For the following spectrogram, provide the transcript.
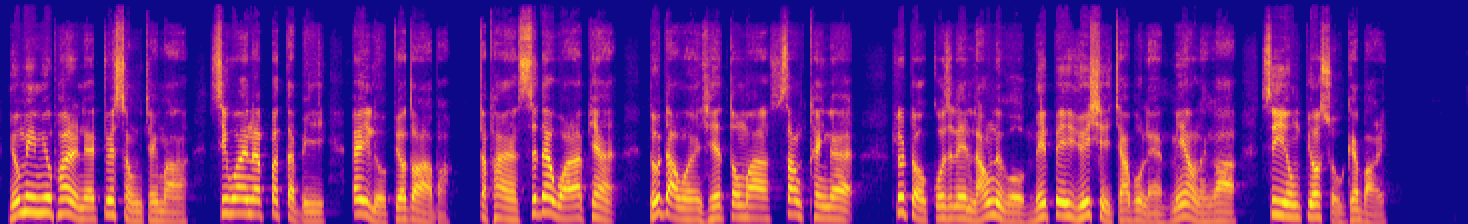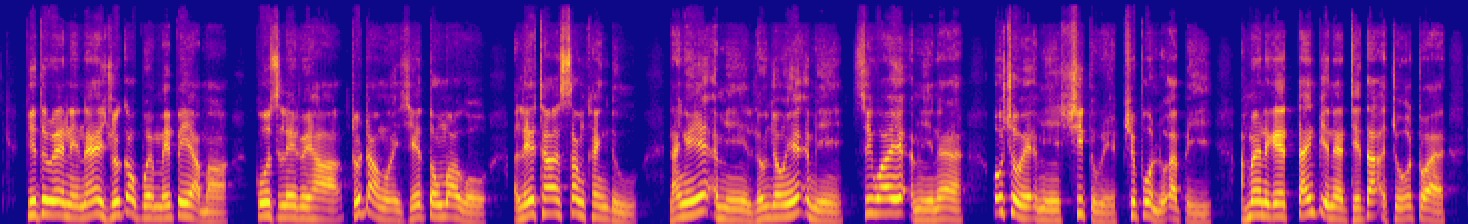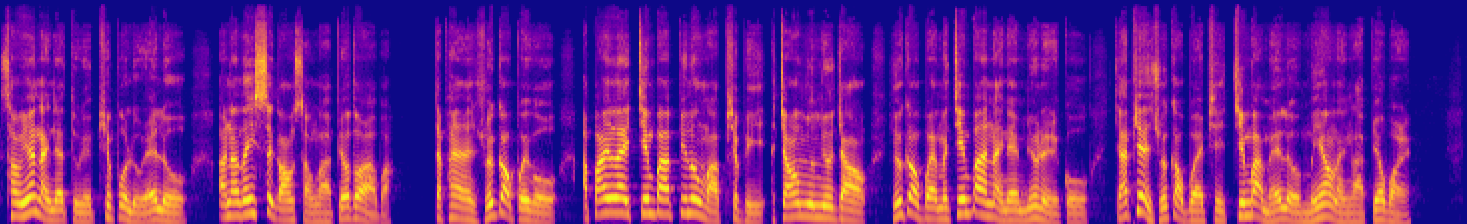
မြို့မင်းမြို့ဖားတွေနဲ့တွေ့ဆုံချိန်မှာစီးပွားရေးနဲ့ပတ်သက်ပြီးအဲ့လိုပြောသွားတာပါတဖန်စစ်တပ်ဝါဒဖြန့်ဒုတာဝန်ရဲသုံးပါစောင့်ထိုင်တဲ့ လွှတ်တော်ကိုယ်စားလှယ်လောင်းတွေကိုမေးပေးရွေးချယ်ကြဖို့လဲမင်းအောင်လန်ကစီယုံပြောဆိုခဲ့ပါတယ်ပြည်သူတွေအနေနဲ့ရွေးကောက်ပွဲမေးပေးရမှာကိုယ်စားလှယ်တွေဟာဒုတာဝန်ရဲသုံးပါကိုအလေးထားစောင့်ထိုင်သူနိုင်ငံရဲ့အမြင်လုံခြုံရေးအမြင်စီးပွားရေးအမြင်နဲ့အုပ်ချုပ်ရေးအမြင်ရှိသူတွေဖြစ်ဖို့လိုအပ်ပြီးအမှန်တကယ်တိုင်းပြည်နဲ့ဒေသအကျိုးအတွက်ဆောင်ရွက်နိုင်တဲ့သူတွေဖြစ်ဖို့လိုတယ်လို့အာဏာသိမ်းစစ်ကောင်ဆောင်ကပြောသွားတာပါ တဖန်ရွေးကောက်ပွဲကိုအပိုင်းလိုက်ကျင်းပပြုလုပ်မှာဖြစ်ပြီးအကြောင်းမျိုးမျိုးကြောင့်ရွေးကောက်ပွဲမကျင်းပနိုင်တဲ့မြို့နယ်တွေကိုကြားဖြတ်ရွေးကောက်ပွဲဖြစ်ကျင်းပမယ်လို့မင်းအောင်လှိုင်ကပြောပါတယ်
